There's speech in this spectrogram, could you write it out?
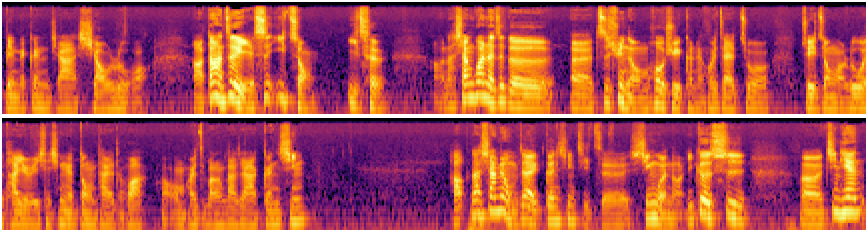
变得更加削弱。啊，当然这个也是一种臆测。那相关的这个呃资讯呢，我们后续可能会再做追踪哦。如果它有一些新的动态的话，啊，我们会再帮大家更新。好，那下面我们再更新几则新闻哦。一个是呃，今天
